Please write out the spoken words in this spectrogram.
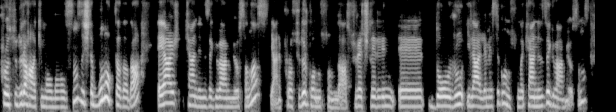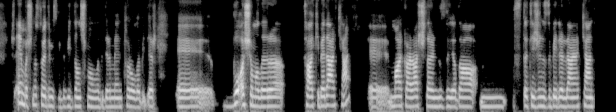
prosedüre hakim olmalısınız. İşte bu noktada da eğer kendinize güvenmiyorsanız yani prosedür konusunda süreçlerin e, doğru ilerlemesi konusunda kendinize güvenmiyorsanız işte en başında söylediğimiz gibi bir danışman olabilir, mentor olabilir. E, bu aşamaları takip ederken e, marka araçlarınızı ya da m, stratejinizi belirlerken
